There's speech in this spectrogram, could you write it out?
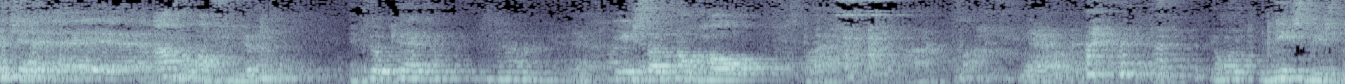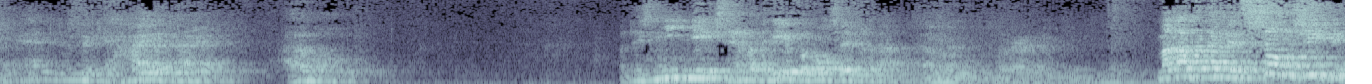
moet je eh, avond afvieren. In veel kerken is dat nogal. Jongen, niks mis mee, hè? Een stukje heiligheid, helemaal goed. Maar het is niet niks, hè, wat de Heer voor ons heeft gedaan. Maar als we dan met zo'n ziekte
